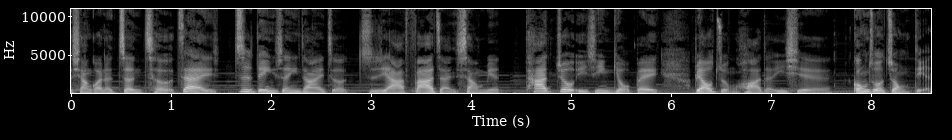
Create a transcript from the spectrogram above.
相关的政策，在制定身心障碍者职涯发展上面。它就已经有被标准化的一些工作重点，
